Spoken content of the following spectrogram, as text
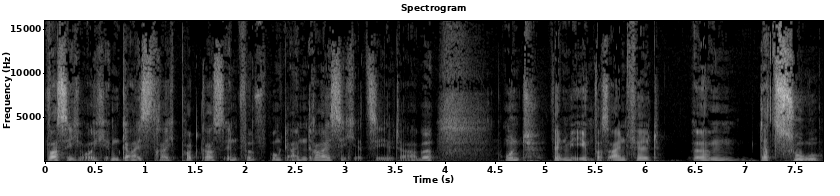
was ich euch im Geistreich Podcast in 5.31 erzählt habe. Und wenn mir irgendwas einfällt, ähm, dazu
